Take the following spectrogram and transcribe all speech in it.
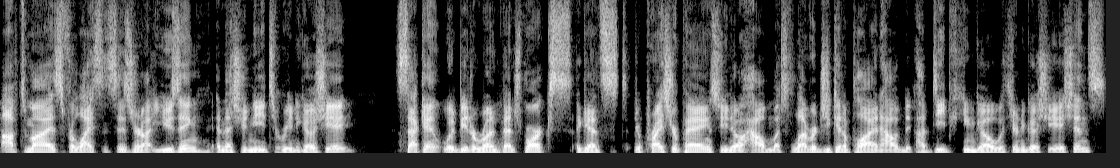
optimize for licenses you're not using and that you need to renegotiate. Second would be to run benchmarks against your price you're paying so you know how much leverage you can apply and how, how deep you can go with your negotiations.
